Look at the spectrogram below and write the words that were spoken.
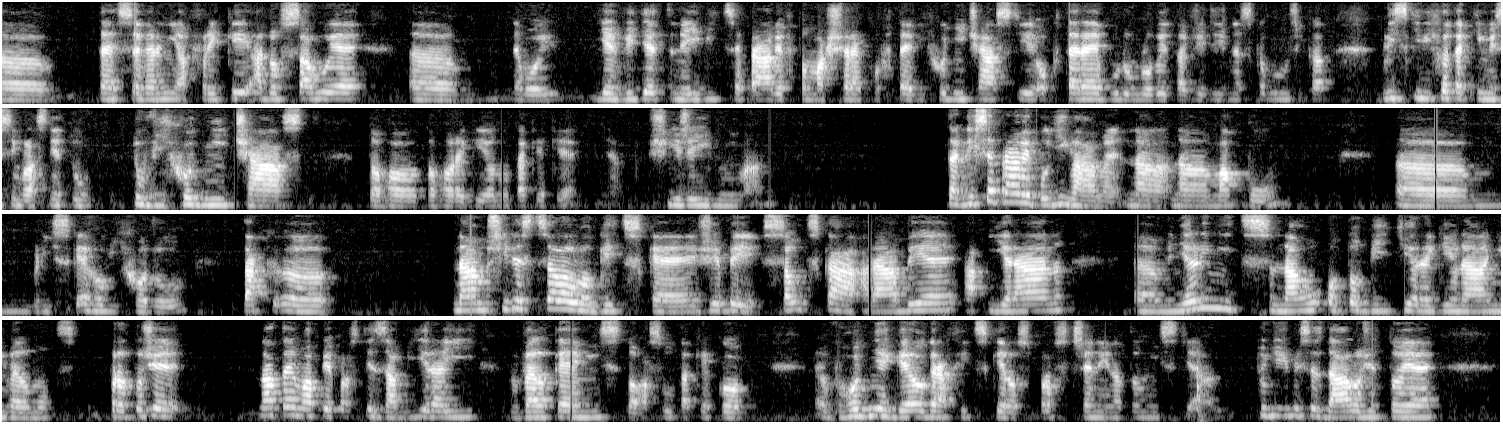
té severní Afriky a dosahuje, nebo je vidět nejvíce právě v tom Mašreku, v té východní části, o které budu mluvit, takže když dneska budu říkat Blízký východ, tak tím myslím vlastně tu, tu východní část toho, toho regionu, tak jak je šířejí vnímání. Tak když se právě podíváme na, na mapu e, Blízkého východu, tak e, nám přijde zcela logické, že by Saudská Arábie a Irán eh, měli mít snahu o to být regionální velmocí, protože na té mapě prostě zabírají velké místo a jsou tak jako vhodně geograficky rozprostřeny na tom místě. Tudíž by se zdálo, že to je,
